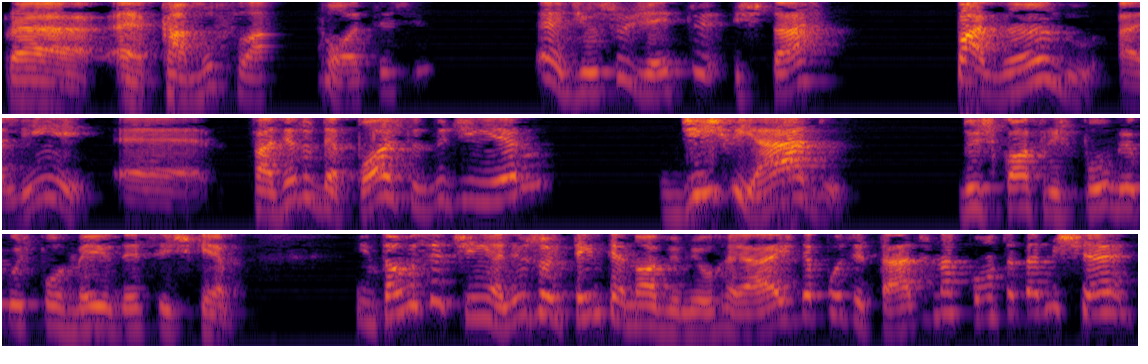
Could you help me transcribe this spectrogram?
para é, camuflar hipótese é, de o sujeito estar pagando ali, é, fazendo o depósito do dinheiro desviado dos cofres públicos por meio desse esquema. Então você tinha ali os 89 mil reais depositados na conta da Michelle.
